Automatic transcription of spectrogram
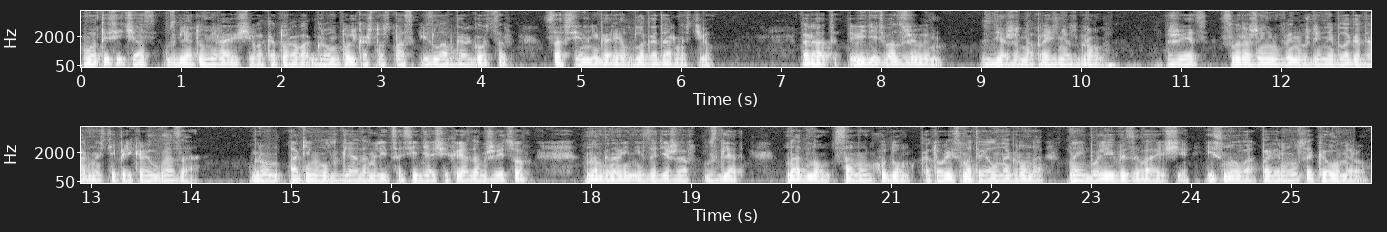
Вот и сейчас взгляд умирающего, которого Грон только что спас из лап горгостцев, совсем не горел благодарностью. «Рад видеть вас живым», — сдержанно произнес Грон. Жрец с выражением вынужденной благодарности прикрыл глаза. Грон окинул взглядом лица сидящих рядом жрецов, на мгновение задержав взгляд на одном, самом худом, который смотрел на Грона наиболее вызывающе, и снова повернулся к Эомеру.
